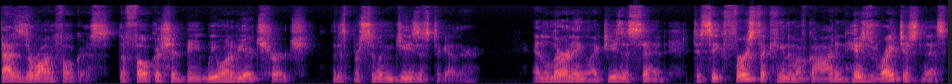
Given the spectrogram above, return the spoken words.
That is the wrong focus. The focus should be we want to be a church that is pursuing Jesus together and learning, like Jesus said, to seek first the kingdom of God and his righteousness,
